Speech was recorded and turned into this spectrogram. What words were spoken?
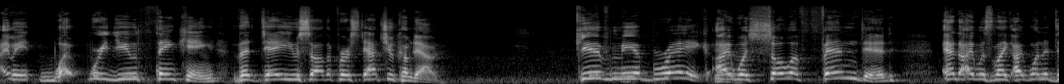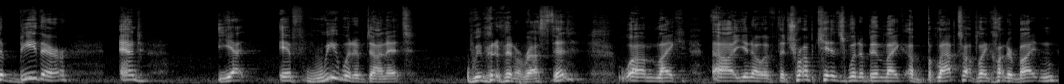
I mean, what were you thinking the day you saw the first statue come down? Give me a break. I was so offended, and I was like, I wanted to be there, and yet, if we would have done it, we would have been arrested. Um, like, uh, you know, if the Trump kids would have been like a laptop like Hunter Biden,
